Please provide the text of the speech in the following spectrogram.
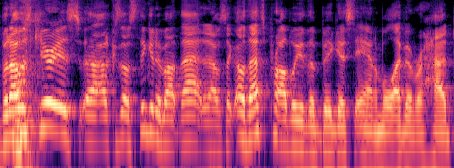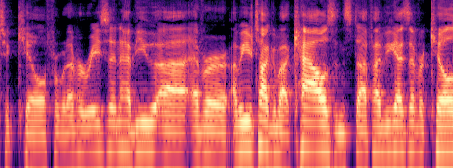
But I was curious because I was thinking about that, and I was like, "Oh, that's probably the biggest animal I've ever had to kill for whatever reason." Have you uh, ever? I mean, you're talking about cows and stuff. Have you guys ever killed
